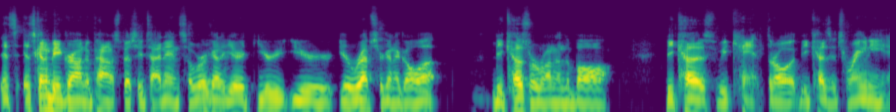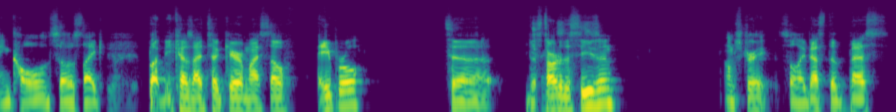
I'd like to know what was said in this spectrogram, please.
it's it's going to be a ground and pound, especially tight end. So we're gonna your your your your reps are going to go up mm-hmm. because we're running the ball, because we can't throw it because it's rainy and cold. So it's like, but because I took care of myself April to the start of the season, I'm straight. So like that's the best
